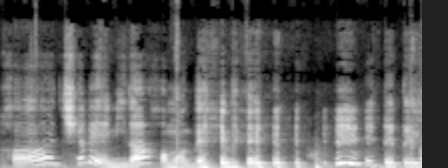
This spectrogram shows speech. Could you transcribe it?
好吃嘞，味道好嘛，呗呗，对对。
